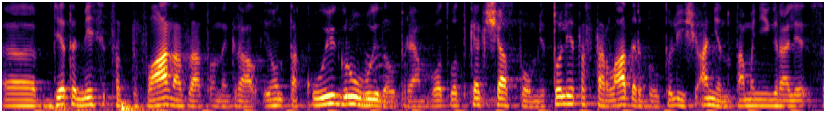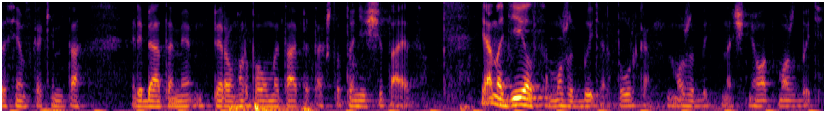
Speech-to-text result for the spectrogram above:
Э, Где-то месяца два назад он играл, и он такую игру выдал прям, вот, вот как сейчас помню. То ли это Старладер был, то ли еще... А, нет, ну там они играли совсем с какими-то ребятами в первом групповом этапе, так что то не считается. Я надеялся, может быть, Артурка, может быть, начнет, может быть,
